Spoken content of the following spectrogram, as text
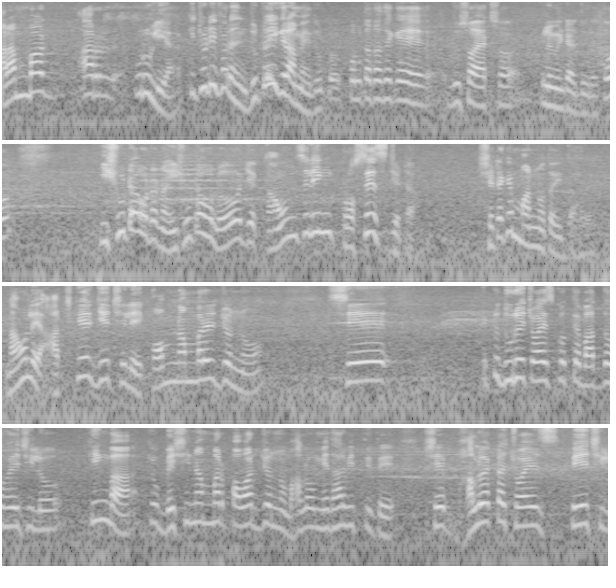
আরামবাগ আর পুরুলিয়া, কিছু ডিফারেন্স দুটোই গ্রামে, দুটো কলকাতা থেকে দুশো, একশো কিলোমিটার দূরে। তো ইস্যুটা ওটা নয়, ইস্যুটা হলো যে কাউন্সেলিং প্রসেস যেটা, সেটাকে মান্যতা দিতে হবে। না হলে আজকের যে ছেলে কম নাম্বারের জন্য সে একটু দূরে চয়েস করতে বাধ্য হয়েছিল, কিংবা কেউ বেশি নাম্বার পাওয়ার জন্য, ভালো মেধার ভিত্তিতে সে ভালো একটা চয়েস পেয়েছিল,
